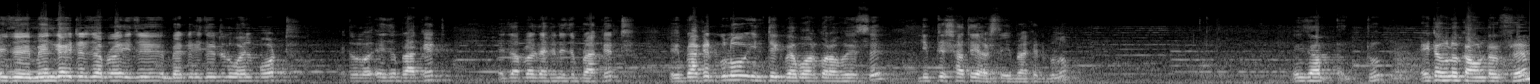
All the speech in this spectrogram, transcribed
এই যে মেন গাইডের যে আপনারা, এই যে এই যে এটা হলো অয়েল পট এটা হলো এই যে ব্রাকেট এই যে আপনারা দেখেন এই যে ব্রাকেট এই ব্রাকেটগুলো ইনটেক ব্যবহার করা হয়েছে। লিফটের সাথে আসছে এই ব্রাকেটগুলো এই যে একটু, এটা হলো কাউন্টার ফ্রেম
